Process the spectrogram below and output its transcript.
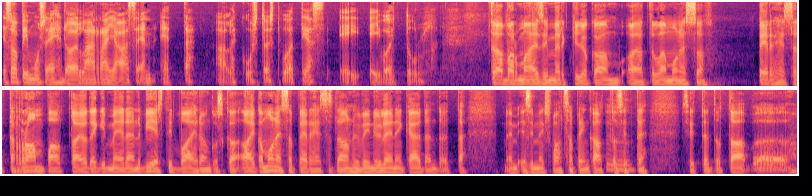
ja sopimusehdoillaan rajaa sen, että alle 16-vuotias ei, ei voi tulla. Tämä on varmaan esimerkki, joka ajatellaan monessa perheessä, että rampauttaa jotenkin meidän viestinvaihdon, koska aika monessa perheessä tämä on hyvin yleinen käytäntö, että me esimerkiksi WhatsAppin kautta mm. sitten, sitten tota, äh,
